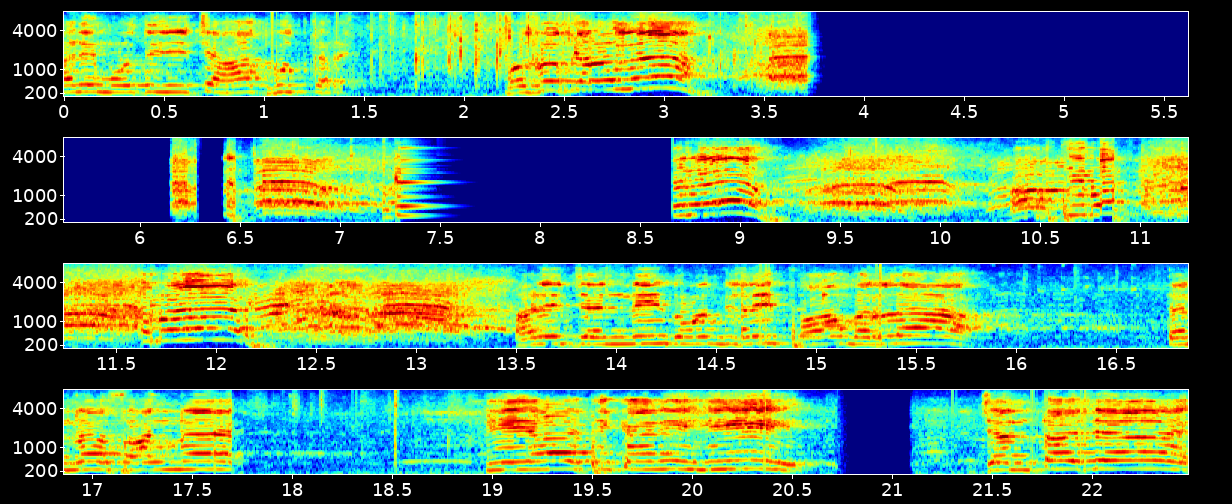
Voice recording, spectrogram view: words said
आणि मोदीजीचे हात भूत करेल. मजबूत कराल ना? आणि ज्यांनी दोन दिवसांनी फॉर्म भरला त्यांना सांगणं की या ठिकाणी ही जनता जे आहे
